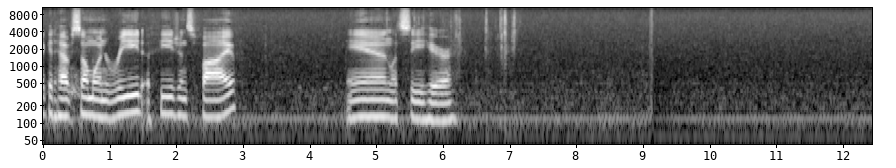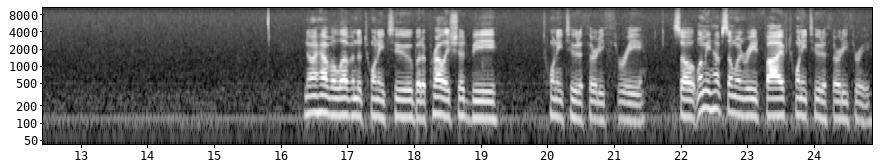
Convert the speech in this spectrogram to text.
I could have someone read Ephesians 5. And let's see here. No, I have 11 to 22, but it probably should be 22 to 33. So let me have someone read 5, 22 to 33.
